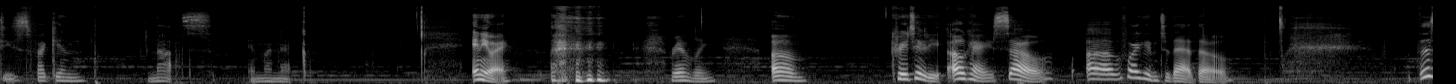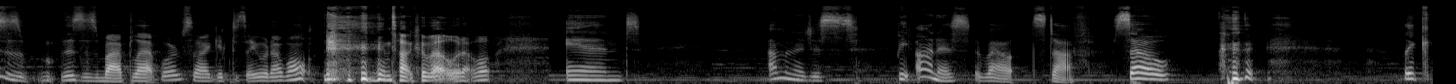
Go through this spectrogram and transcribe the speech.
these fucking knots in my neck. Anyway, rambling. Um, creativity. Okay, so uh, before I get into that, though, this is this is my platform, so I get to say what I want and talk about what I want. And I'm gonna just be honest about stuff. So, like,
